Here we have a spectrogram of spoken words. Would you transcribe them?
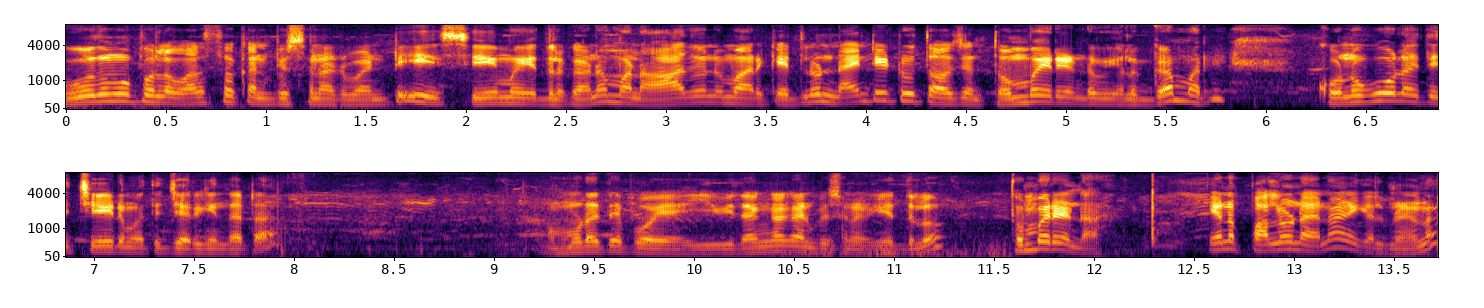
గోధుమ పుల్ల వరుసతో కనిపిస్తున్నటువంటి సీమ ఎద్దులు కానీ మన ఆధునిక మార్కెట్లో నైంటీ టూ థౌజండ్ తొంభై రెండు వేలుగా మరి కొనుగోలు అయితే చేయడం అయితే జరిగిందట. అమ్ముడైతే పోయాయి ఈ విధంగా కనిపిస్తున్నాయి ఎద్దులు. తొంభై రెండా? ఏమన్నా పళ్ళు ఉన్నాయన్నా అన్ని కలిపినాయనా?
